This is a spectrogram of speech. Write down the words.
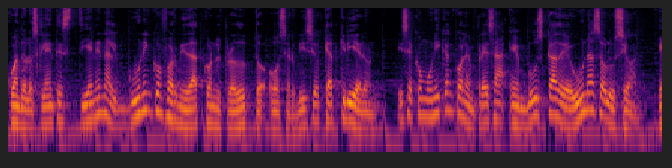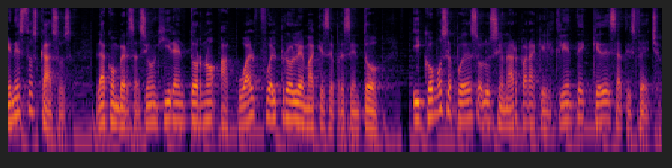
cuando los clientes tienen alguna inconformidad con el producto o servicio que adquirieron y se comunican con la empresa en busca de una solución. En estos casos, la conversación gira en torno a cuál fue el problema que se presentó y cómo se puede solucionar para que el cliente quede satisfecho.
